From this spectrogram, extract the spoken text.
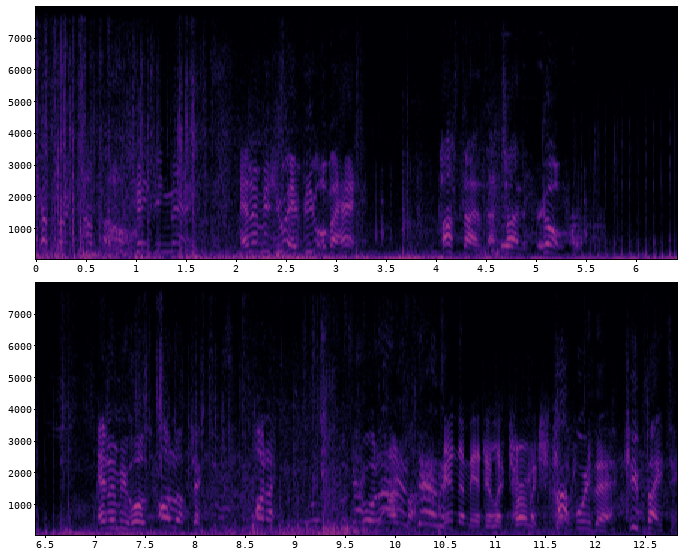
Capturing Alpha. Changing mag. Enemy UAV overhead. Hostiles at Charlie, go! Enemy holds all objectives. On a control Fire, Alpha. Enemy at the electronics store. Halfway there. Keep fighting.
